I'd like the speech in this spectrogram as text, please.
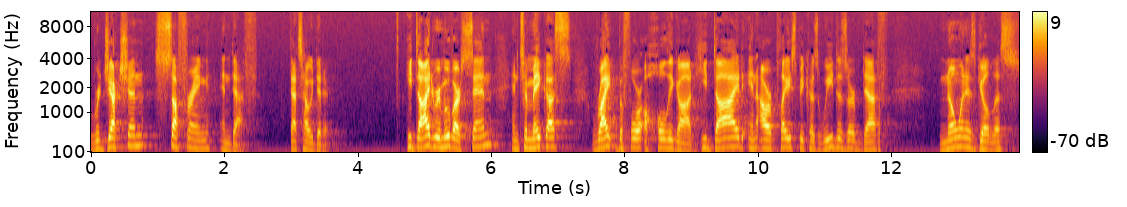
rejection, suffering, and death. That's how he did it. He died to remove our sin and to make us right before a holy God. He died in our place because we deserve death. No one is guiltless.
